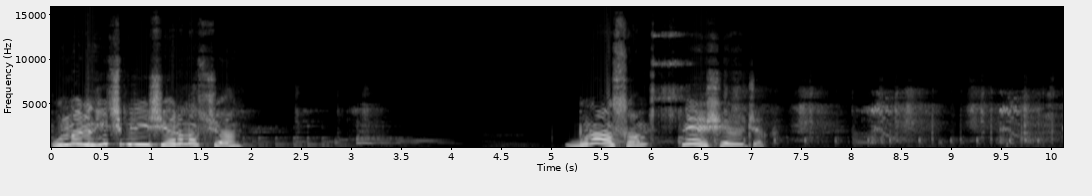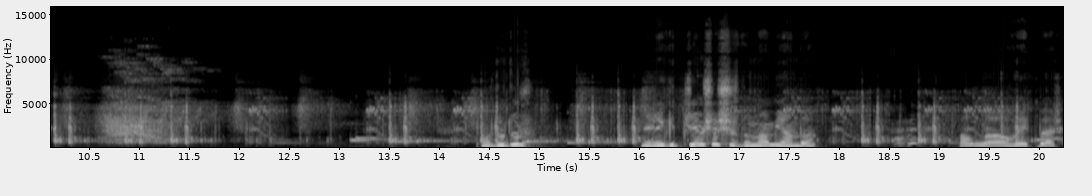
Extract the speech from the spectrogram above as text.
Bunların hiçbiri işe yaramaz şu an. Bunu alsam ne işe yarayacak? Dur dur dur. Nereye gideceğimi şaşırdım lan bir anda. Allahu Ekber.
